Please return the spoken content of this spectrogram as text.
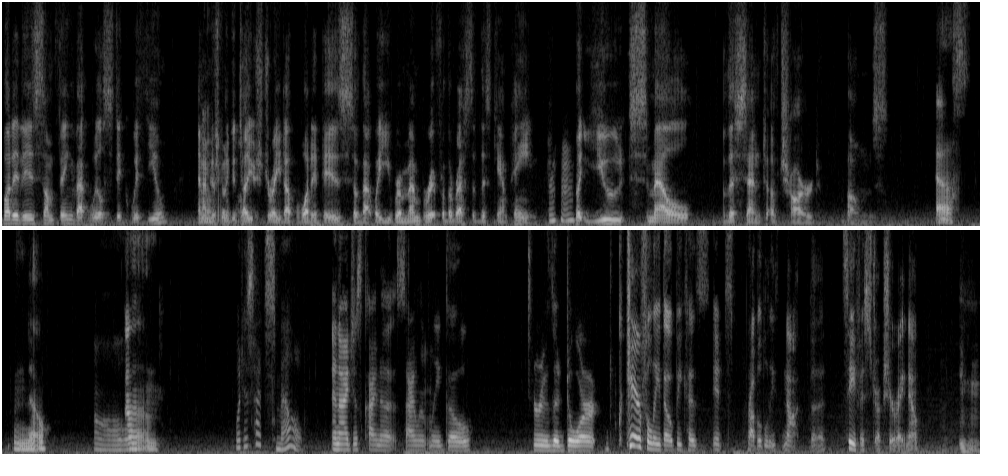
but it is something that will stick with you. And I'm just going to tell you straight up what it is, so that way you remember it for the rest of this campaign. mm-hmm. But you smell the scent of charred bones. Ugh, no Oh, um what is that smell? And i just kind of silently go through the door carefully though because it's probably not the safest structure right now Mm-hmm.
